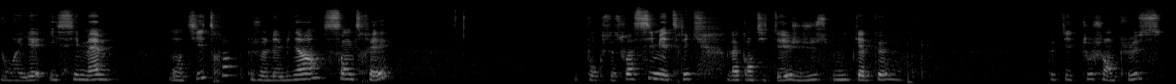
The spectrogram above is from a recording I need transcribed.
Vous voyez ici même mon titre, je l'ai bien centré pour que ce soit symétrique la quantité. J'ai juste mis quelques petites touches en plus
